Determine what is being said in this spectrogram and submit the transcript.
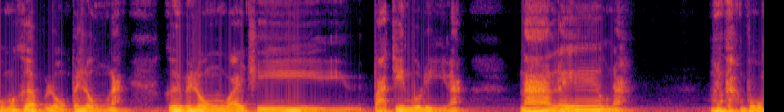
ผมก็เคยลงไปลงนะ เคยไปลงไว้ที่ปราจีนบุรีนะนานแล้วนะมือนกับผม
